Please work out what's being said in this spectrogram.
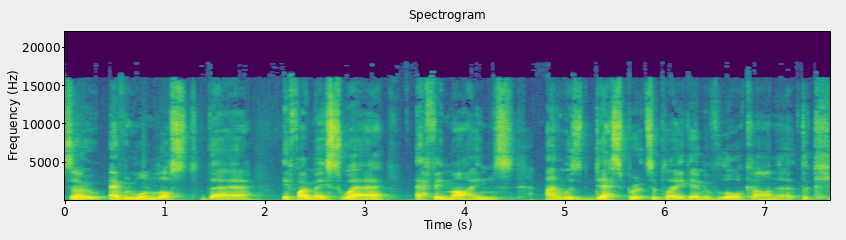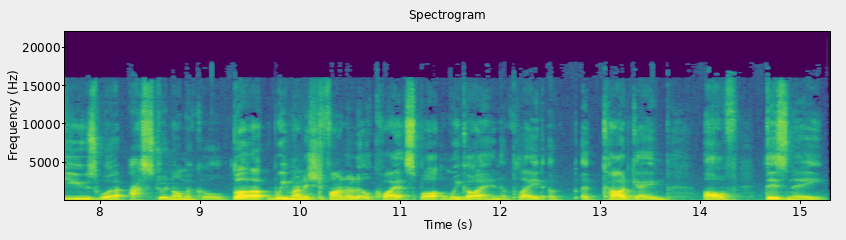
So everyone lost their, if I may swear, effing minds. And was desperate to play a game of Lorcana. The queues were astronomical, but we managed to find a little quiet spot, and we got in and played a, a card game of Disney,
